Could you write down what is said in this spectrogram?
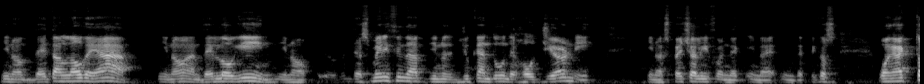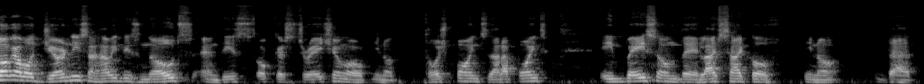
you know they download the app you know and they log in you know there's many things that you know you can do in the whole journey you know, especially for in the, in the, in the because when I talk about journeys and having these nodes and this orchestration or you know touch points, data points, it based on the life cycle of you know that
